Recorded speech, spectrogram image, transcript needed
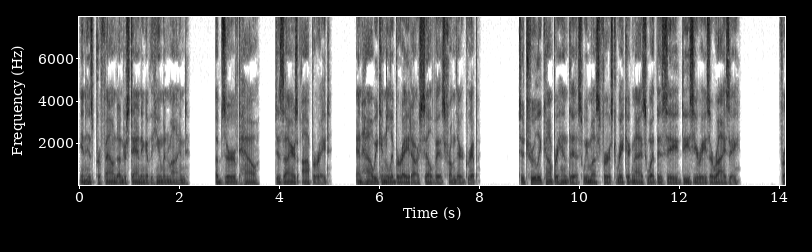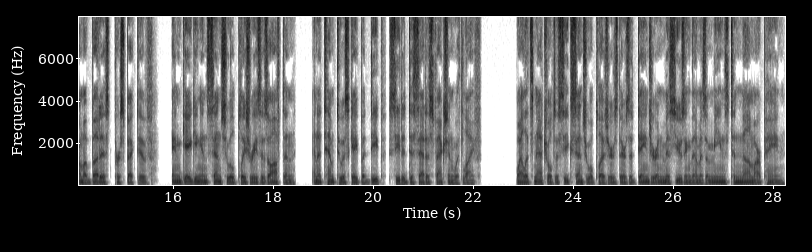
in his profound understanding of the human mind, observed how desires operate and how we can liberate ourselves from their grip. To truly comprehend this, we must first recognize what this desiris arise. From a Buddhist perspective, engaging in sensual pleasures is often an attempt to escape a deep-seated dissatisfaction with life. While it's natural to seek sensual pleasures, there's a danger in misusing them as a means to numb our pain.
